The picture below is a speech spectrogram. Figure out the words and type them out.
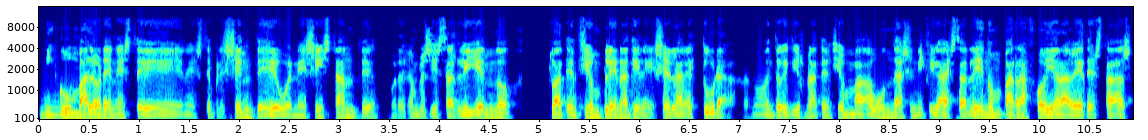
ningún valor en este, en este presente o en ese instante. Por ejemplo, si estás leyendo, tu atención plena tiene que ser la lectura. En el momento que tienes una atención vagabunda significa que estás leyendo un párrafo y a la vez estás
